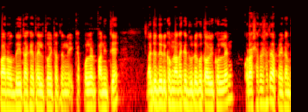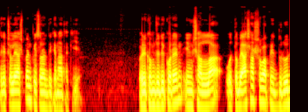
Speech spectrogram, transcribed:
বা নদী থাকে তাহলে তো ওইটাতে করলেন পানিতে। আর যদি এরকম না থাকে, দূরে কোথাও করলেন, করার সাথে সাথে আপনি এখান থেকে চলে আসবেন, পিছনের দিকে না তাকিয়ে। ওইরকম যদি করেন ইনশাল্লাহ ও তবে আসার সময় আপনি দুরুদ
